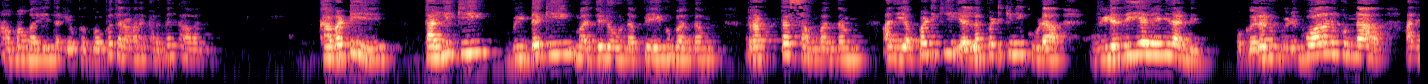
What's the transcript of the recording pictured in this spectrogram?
అమ్మ మరియు తల్లి యొక్క గొప్పతనం మనకు అర్థం కావాలి. కాబట్టి తల్లికి బిడ్డకి మధ్యలో ఉన్న పేగు బంధం రక్త సంబంధం అది ఎప్పటికీ ఎల్లప్పటికీ కూడా విడదీయలేనిదండి. ఒకవేళ నువ్వు విడిపోవాలనుకున్నా అది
